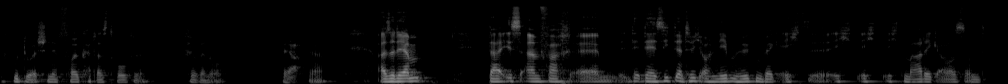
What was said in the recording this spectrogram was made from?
auf gut Deutsch, eine Vollkatastrophe für Renault. Ja. ja. Also der, da ist einfach, ähm, der, der sieht natürlich auch neben Hülkenberg echt, äh, echt, echt, echt madig aus und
